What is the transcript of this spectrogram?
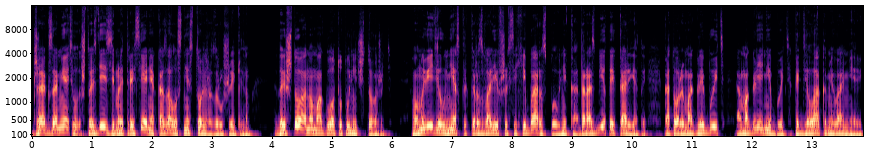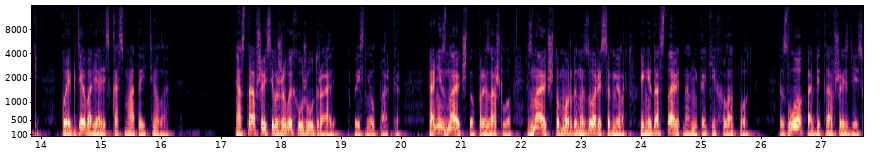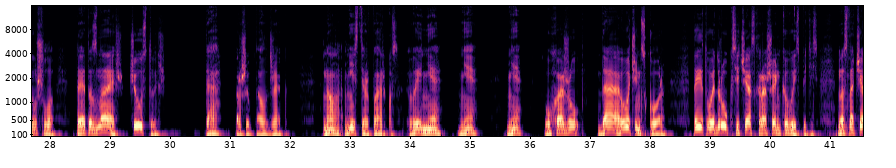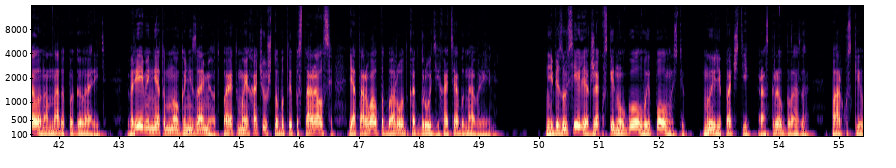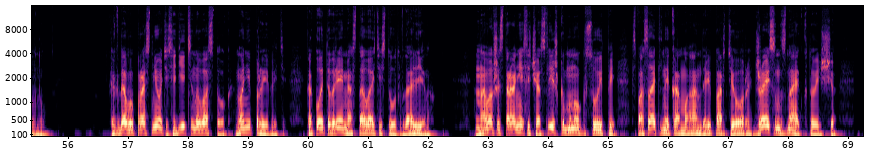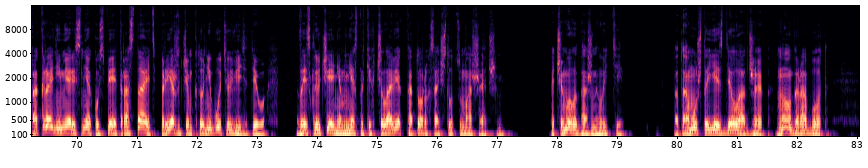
Джек заметил, что здесь землетрясение оказалось не столь разрушительным. Да и что оно могло тут уничтожить? Он увидел несколько развалившихся хибар из плавника да разбитые кареты, которые могли быть, а могли не быть, кадиллаками в Америке. Кое-где валялись косматые тела. Оставшиеся в живых уже удрали, пояснил Паркер. Они знают, что произошло, знают, что Морган из Ориса мертв и не доставит нам никаких хлопот. Зло, обитавшее здесь, ушло. Ты это знаешь, чувствуешь? Да, прошептал Джек. Но, мистер Паркус, вы не не не Ухожу. Да, очень скоро. Ты и твой друг сейчас хорошенько выспитесь, но сначала нам надо поговорить. Времени это много не займет, поэтому я хочу, чтобы ты постарался и оторвал подбородок от груди хотя бы на время. Не без усилия Джек вскинул голову и полностью, ну или почти, раскрыл глаза. Паркус кивнул. Когда вы проснетесь, идите на восток, но не прыгайте. Какое-то время оставайтесь тут, в долинах. На вашей стороне сейчас слишком много суеты. Спасательные команды, репортеры. Джейсон знает, кто еще. По крайней мере, снег успеет растаять, прежде чем кто-нибудь увидит его, за исключением нескольких человек, которых сочтут сумасшедшими. Почему вы должны уйти? Потому что есть дела, Джек, много работы.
